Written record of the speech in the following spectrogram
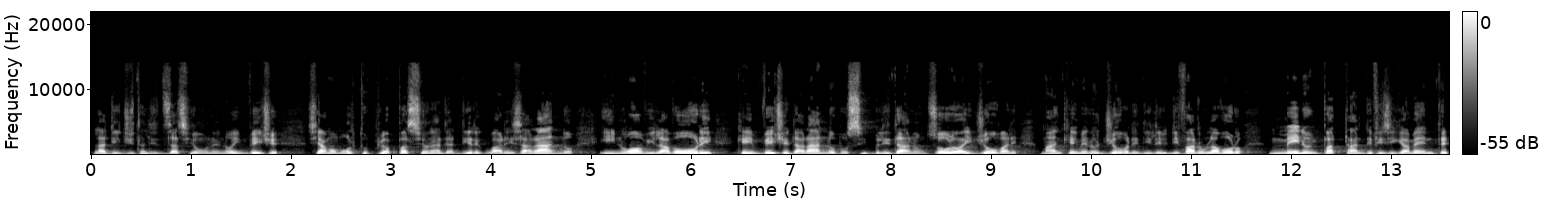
la digitalizzazione. Noi invece siamo molto più appassionati a dire quali saranno i nuovi lavori che invece daranno possibilità non solo ai giovani ma anche ai meno giovani di, di fare un lavoro meno impattante fisicamente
